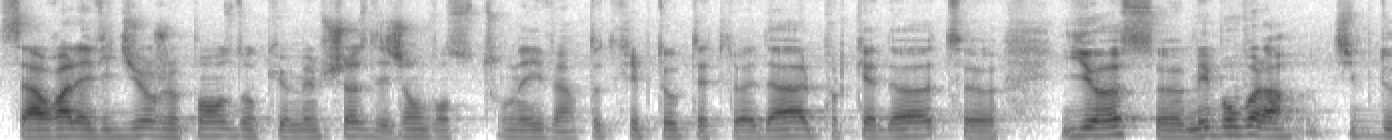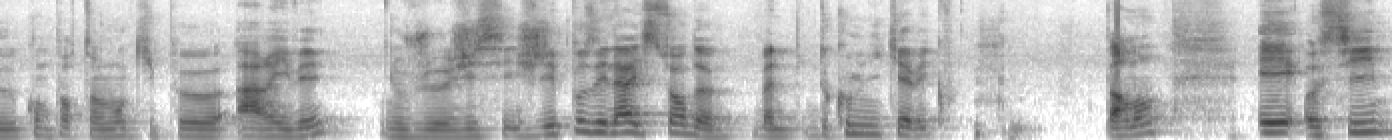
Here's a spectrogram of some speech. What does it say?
Ça aura la vie dure, je pense. Donc, même chose, les gens vont se tourner vers d'autres cryptos, peut-être le Hadal, Polkadot, IOS. mais bon, voilà, type de comportement qui peut arriver. Je, l'ai posé là histoire de, bah, de communiquer avec vous. Et aussi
